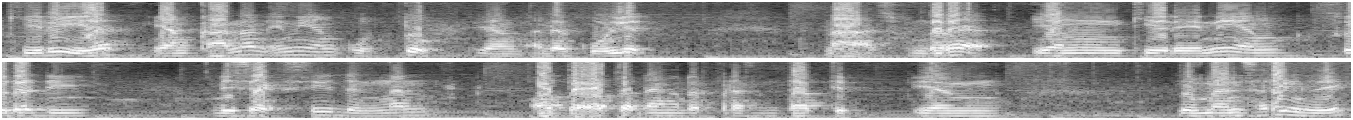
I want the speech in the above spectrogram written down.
kiri ya yang kanan ini yang utuh yang ada kulit. Nah sebenarnya yang kiri ini yang sudah di diseksi dengan otot-otot yang representatif yang lumayan sering sih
